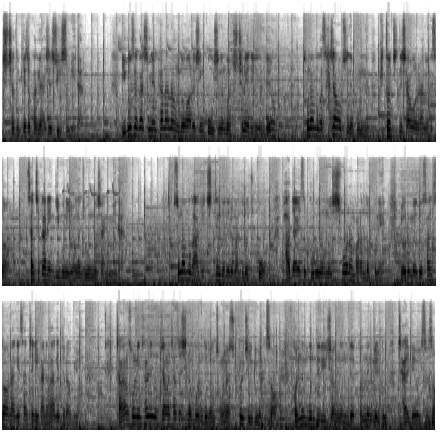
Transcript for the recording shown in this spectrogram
주차도 쾌적하게 하실 수 있습니다. 이곳에 가시면 편안한 운동화를 신고 오시는 걸 추천해 드리는데요. 소나무가 사정없이 내뿜는 피톤치드 샤워를 하면서 산책하는 기분이 여간 좋은 것이 아닙니다. 소나무가 아주 짙은 그늘을 만들어주고 바다에서 불어오는 시원한 바람 덕분에 여름에도 선선하게 산책이 가능하겠더라고요. 장항 솔림 산림욕장을 찾으시는 분들은 정말 숲을 즐기면서 걷는 분들이셨는데 걷는 길도 잘 되어 있어서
